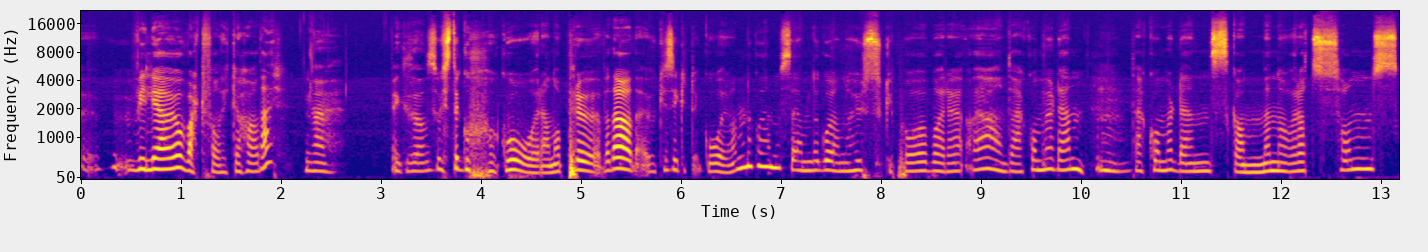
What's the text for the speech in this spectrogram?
øh, vil jeg jo i hvert fall ikke ha der. Nei, ikke sant? Så hvis det går, går an å prøve, da Det er jo ikke sikkert det går an, men det går an å se om det går an å huske på bare «Å Ja, der kommer den. Mm. Der kommer den skammen over at sånn, s-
